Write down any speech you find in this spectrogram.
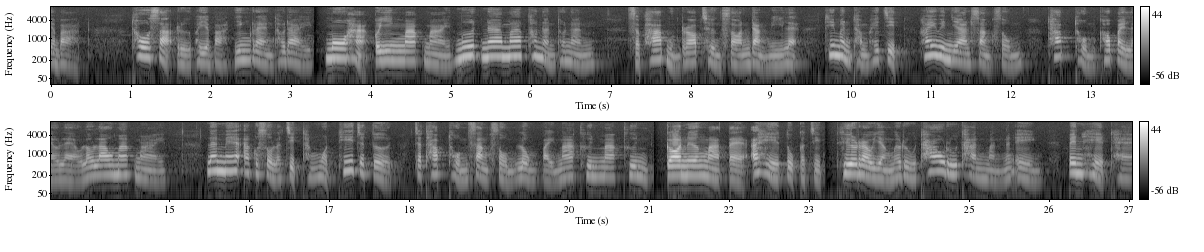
ยาบาท โทสะหรือพยาบาทยิ่งแรงเท่าใด โมหะก็ยิ่งมากมาย มืดหน้ามากเท่านั้นเท่านั้น สภาพหมุนรอบเชิงซ้อนดังนี้แหละ ที่มันทำให้จิตให้วิญญาณสั่งสม ทับถมเข้าไปแล้วแล้วเล่าๆมากมาย และแม้อกุศลจิตทั้งหมดที่จะเกิด จะทับถมสั่งสมลงไปมากขึ้นมากขึ้น ก็เนื่องมาแต่อเหตุกจิต ที่เรายังไม่รู้เท่ารู้ทันมันนั่นเอง เป็นเหตุแท้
